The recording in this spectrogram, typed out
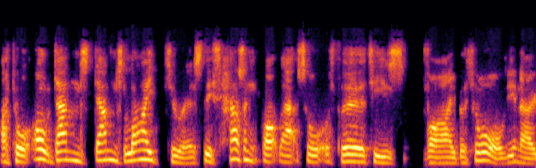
I thought, oh, Dan's Dan's lied to us. This hasn't got that sort of 30s vibe at all. You know,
